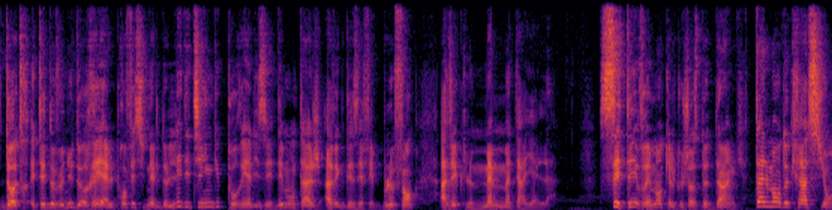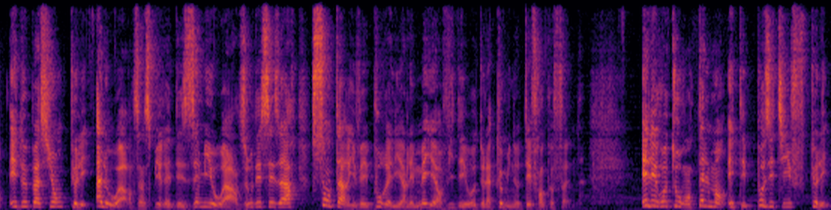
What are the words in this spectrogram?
D'autres étaient devenus de réels professionnels de l'editing pour réaliser des montages avec des effets bluffants avec le même matériel. C'était vraiment quelque chose de dingue. Tellement de création et de passion que les Halo Awards inspirés des Emmy Awards ou des Césars sont arrivés pour élire les meilleures vidéos de la communauté francophone. Et les retours ont tellement été positifs que les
